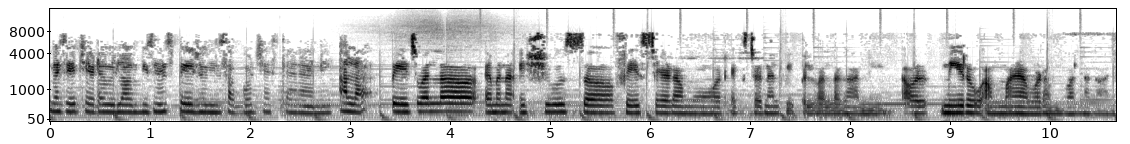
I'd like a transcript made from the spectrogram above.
మెసేజ్ చేయడం ఇలా బిజినెస్ పేజ్ ఉంది సపోర్ట్ చేస్తారా అని? అలా. పేజ్ వల్ల ఏమైనా ఇష్యూస్ ఫేస్ చేయడము ఎక్స్టర్నల్ పీపుల్ వల్ల కానీ మీరు అమ్మాయి అవ్వడం వల్ల కానీ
